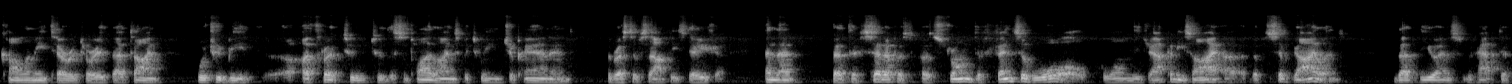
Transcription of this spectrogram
colony territory at that time, which would be a threat to, to the supply lines between Japan and the rest of Southeast Asia. And that, that to set up a, a strong defensive wall along the Japanese, uh, the Pacific Islands that the U.S. would have to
